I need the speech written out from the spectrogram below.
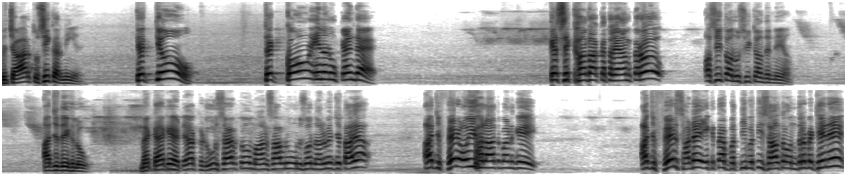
ਵਿਚਾਰ ਤੁਸੀਂ ਕਰਨੀ ਹੈ ਕਿ ਕਿਉਂ ਤੇ ਕੌਣ ਇਹਨਾਂ ਨੂੰ ਕਹਿੰਦਾ ਹੈ ਕਿ ਸਿੱਖਾਂ ਦਾ ਕਤਲੇਆਮ ਕਰੋ? ਅਸੀਂ ਤੁਹਾਨੂੰ ਸੀਟਾਂ ਦਿੰਨੇ ਆ। ਅੱਜ ਦੇਖ ਲਓ, ਮੈਂ ਕਹਿ ਕੇ ਹਟਿਆ, ਖਡੂਰ ਸਾਹਿਬ ਤੋਂ ਮਾਨ ਸਾਹਿਬ ਨੂੰ 1999 ਜਿਤਾਇਆ। ਅੱਜ ਫਿਰ ਉਹੀ ਹਾਲਾਤ ਬਣ ਗਏ। ਅੱਜ ਫਿਰ ਸਾਡੇ ਇੱਕ ਤਾਂ 32 32 ਸਾਲ ਤੋਂ ਅੰਦਰ ਬੈਠੇ ਨੇ।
